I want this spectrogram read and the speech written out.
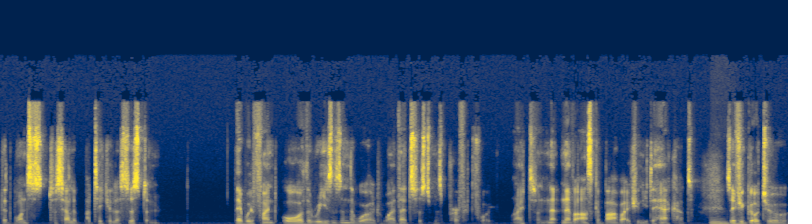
that wants to sell a particular system, they will find all the reasons in the world why that system is perfect for you, right? So ne- never ask a barber if you need a haircut. Mm. So if you go to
